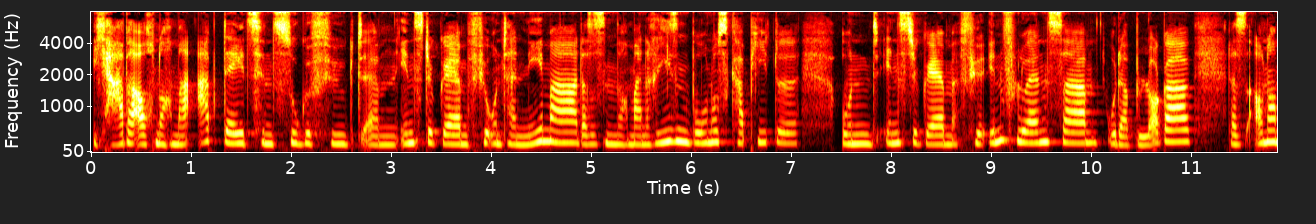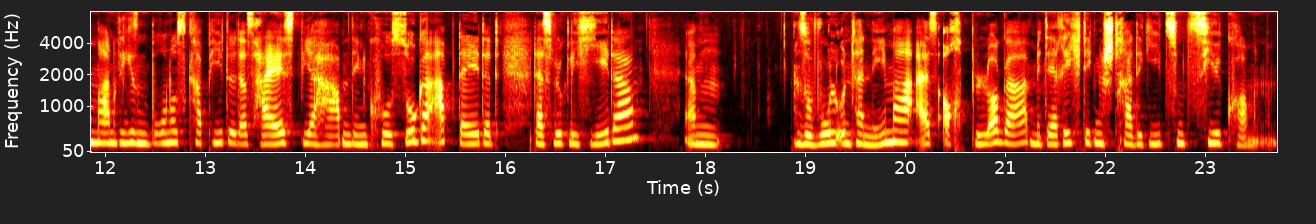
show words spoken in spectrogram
Ich habe auch nochmal Updates hinzugefügt. Ähm, Instagram für Unternehmer, das ist nochmal ein Riesenbonus-Kapitel. Und Instagram für Influencer oder Blogger, das ist auch nochmal ein riesen Bonuskapitel. Das heißt, wir haben den Kurs so geupdatet, dass wirklich jeder ähm, sowohl Unternehmer als auch Blogger mit der richtigen Strategie zum Ziel kommen.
